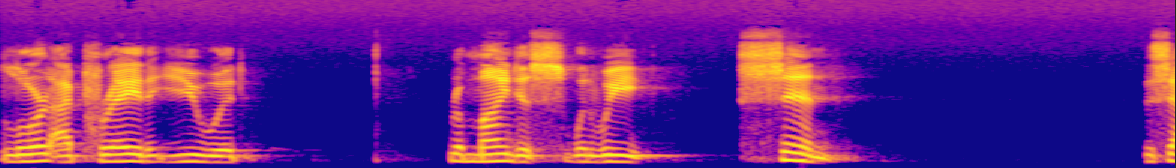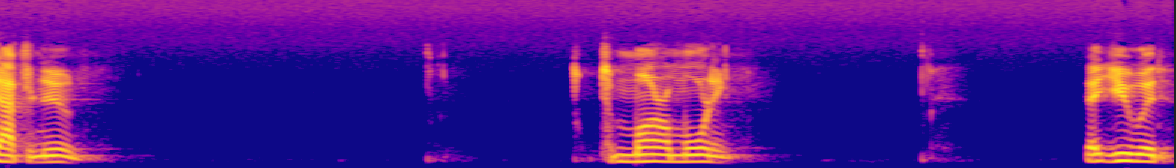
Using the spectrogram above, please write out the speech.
Lord, I pray that you would remind us when we sin this afternoon, tomorrow morning that you would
